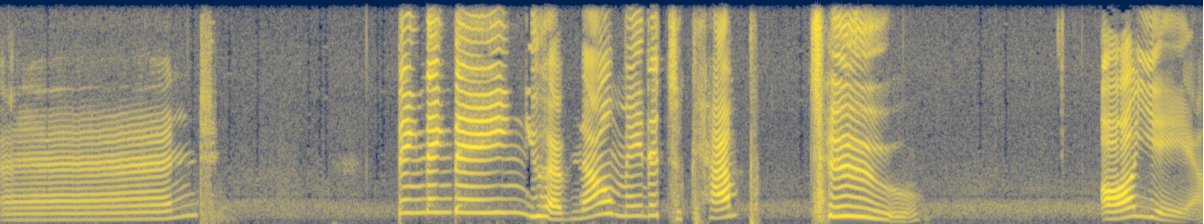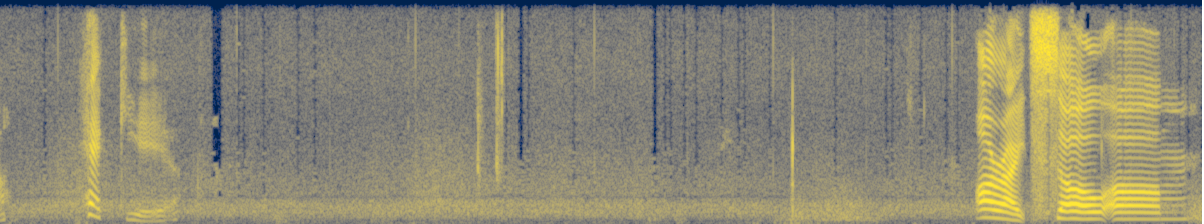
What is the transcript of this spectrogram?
And... Ding ding ding! You have now made it to Camp 2. Oh yeah. Heck yeah. Alright, so, um...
